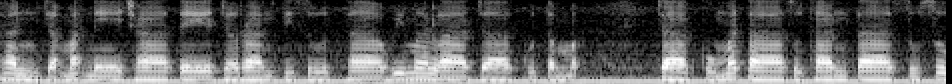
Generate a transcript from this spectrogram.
หันจะมะเนชาเตจรันติสุทธาวิมลาจากกุตมะจากกุมตาสุทันตาสุสู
